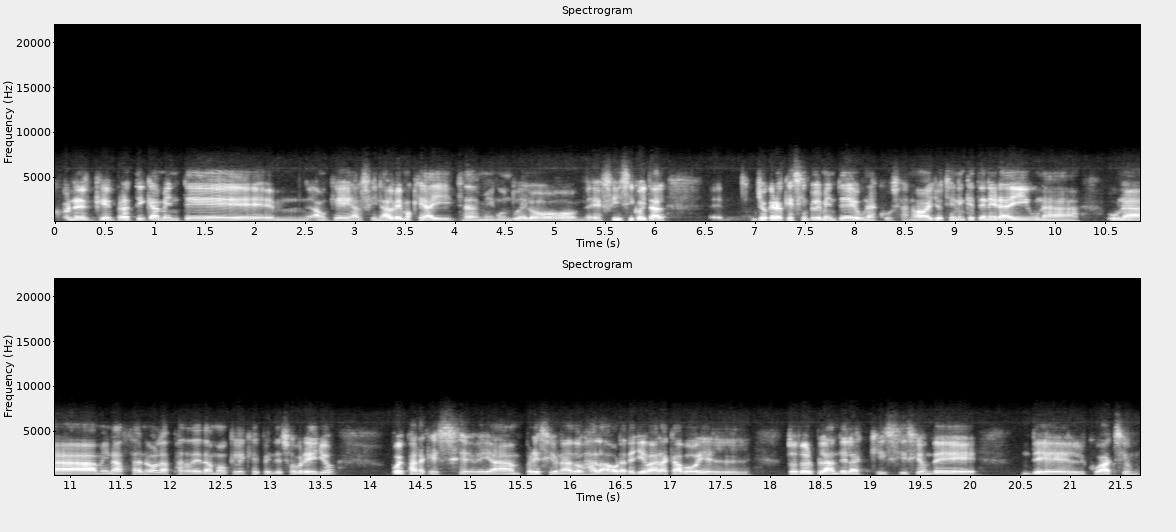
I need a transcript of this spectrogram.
con el que prácticamente, mm, aunque al final vemos que hay también un duelo eh, físico y tal, eh, yo creo que es simplemente una excusa, ¿no? Ellos tienen que tener ahí una, una amenaza, ¿no? La espada de Damocles que pende sobre ellos, pues para que se vean presionados a la hora de llevar a cabo el, todo el plan de la adquisición de, del coaxium.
